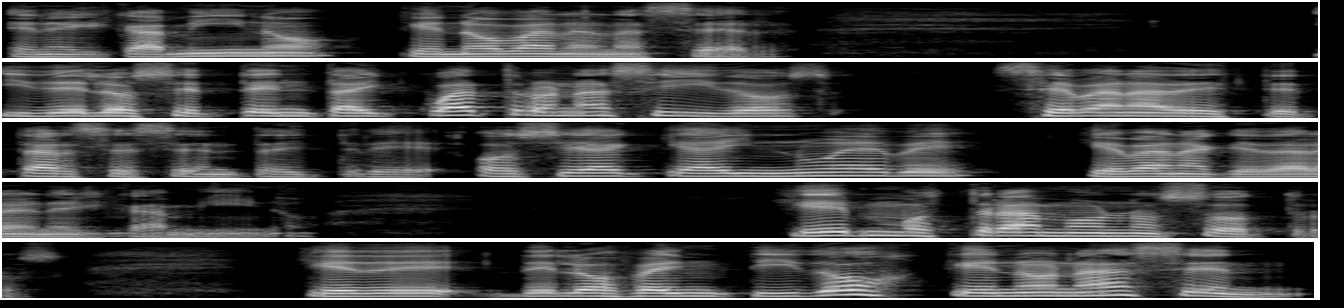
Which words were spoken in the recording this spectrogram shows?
en el camino que no van a nacer. Y de los 74 nacidos, se van a destetar 63, o sea que hay nueve que van a quedar en el camino. ¿Qué mostramos nosotros? Que de, los 22 que no nacen,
